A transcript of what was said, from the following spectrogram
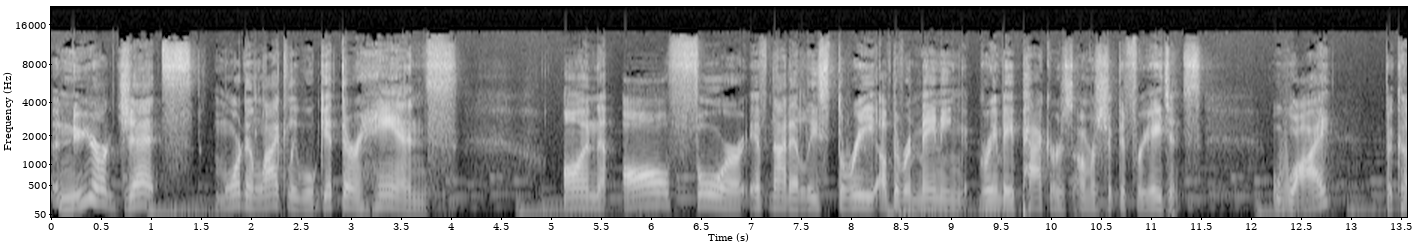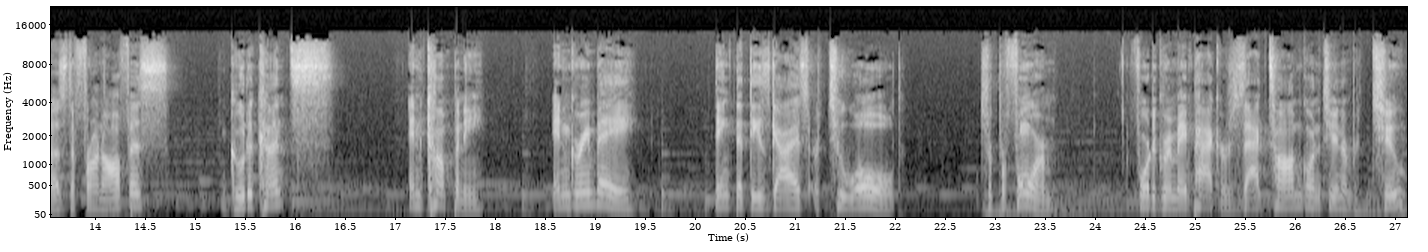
New York Jets more than likely will get their hands on all four, if not at least three, of the remaining Green Bay Packers unrestricted free agents. Why? Because the front office Gutekunst and company in Green Bay think that these guys are too old to perform for the Green Bay Packers. Zach Tom going to tier number two,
